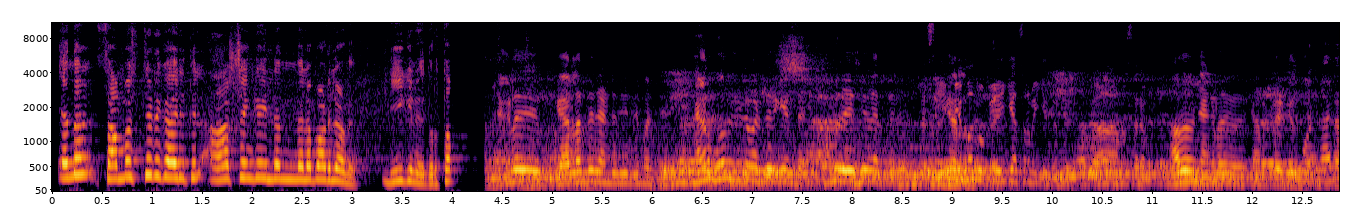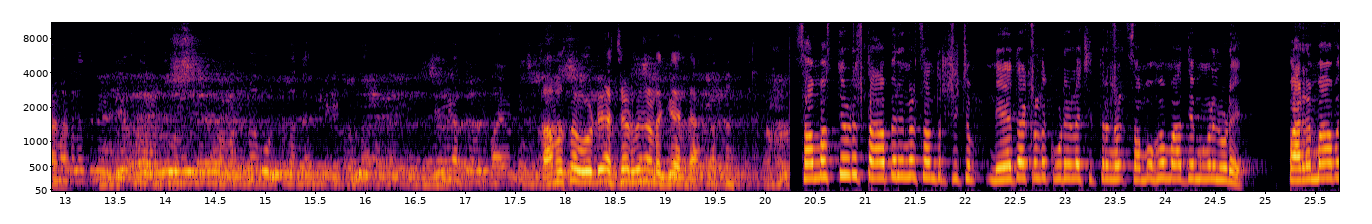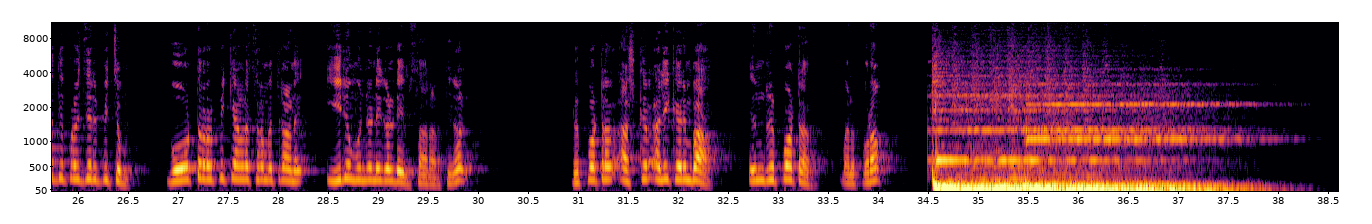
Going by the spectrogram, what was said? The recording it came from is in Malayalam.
എന്നാൽ സമസ്തയുടെ കാര്യത്തിൽ ആശങ്കയില്ലെന്ന നിലപാടിലാണ് ലീഗ് നേതൃത്വം. ഞങ്ങൾ കേരളത്തിൽ രണ്ട് സീറ്റ് മത്സരിക്കും. ഞങ്ങൾ മൂന്ന് സീറ്റ് മത്സരിക്കുന്നുണ്ട്. ഒന്ന് ദേശീയ തലത്തിൽ കേരളത്തിൽ ഉപയോഗിക്കാൻ ശ്രമിക്കുന്നുണ്ട്. ആ അവസരം. അത് ഞങ്ങൾ കണക്കിലെടുക്കുന്നു സമസ്തയുടെ സ്ഥാപനങ്ങൾ സന്ദർശിച്ചും നേതാക്കളുടെ കൂടെയുള്ള ചിത്രങ്ങൾ സമൂഹ മാധ്യമങ്ങളിലൂടെ പരമാവധി പ്രചരിപ്പിച്ചും വോട്ടുറപ്പിക്കാനുള്ള ശ്രമത്തിലാണ് ഇരു മുന്നണികളുടെയും സ്ഥാനാർത്ഥികൾ. Reporter Ashkar Ali Karimba in reporter Malappuram.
